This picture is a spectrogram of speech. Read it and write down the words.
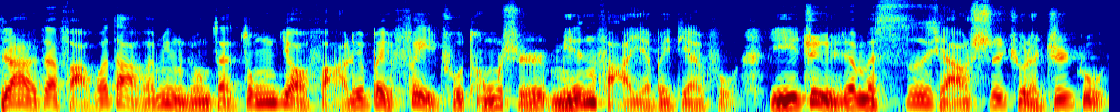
然而，在法国大革命中，在宗教法律被废除同时，民法也被颠覆，以至于人们思想失去了支柱，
